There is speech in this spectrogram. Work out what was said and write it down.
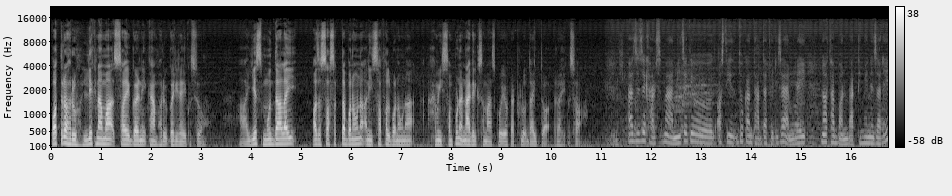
पत्रहरू लेख्नमा सहयोग गर्ने कामहरू गरिरहेको छु। यस मुद्दालाई अझ सशक्त बनाउन अनि सफल बनाउन हामी सम्पूर्ण नागरिक समाजको एउटा ठुलो दायित्व रहेको छ। आज चाहिँ खासमा हामी चाहिँ त्यो अस्ति दोकान थाप्दाखेरि चाहिँ हामीलाई नथाप भन्नुभएको थियो म्यानेजरले।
